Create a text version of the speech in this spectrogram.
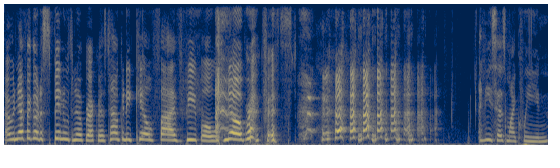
I would never go to spin with no breakfast. How could he kill five people with no breakfast? and he says, My queen,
